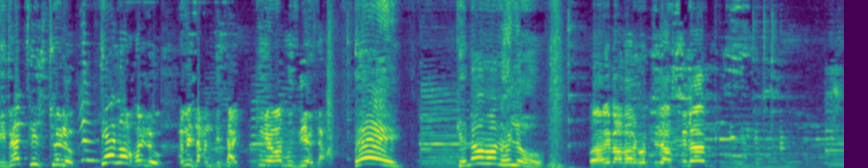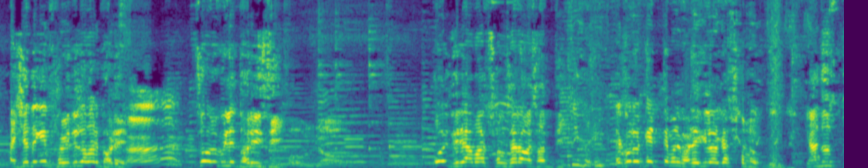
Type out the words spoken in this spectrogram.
বিভেদ সৃষ্টি হলো কেন হলো? আমি জানতে চাই। তুমি আমার বুঝিয়ে দাও। এই কেন মন হইল আমি বাবার করতে যাচ্ছিলাম। এসে থেকে ফিরে দিল আমার ঘরে। চোর বিলে ধরেছি। ওই ধরে আমার সংসারে অশান্তি। এখনও কেটে আমার ঘরে গেল ওর কাছে শোনো। ইয়া দোস্ত?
